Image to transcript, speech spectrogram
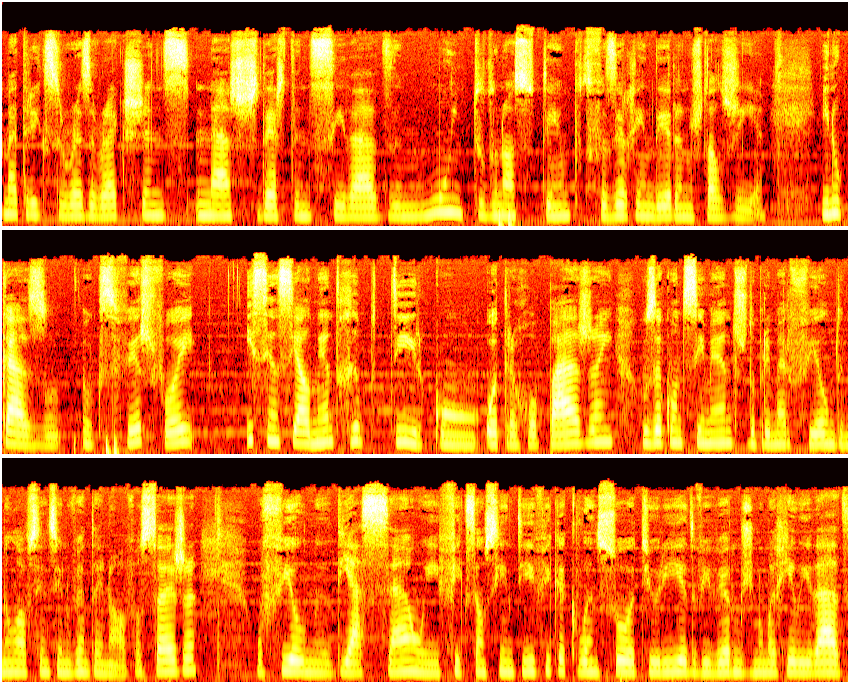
Matrix Resurrections nasce desta necessidade muito do nosso tempo de fazer render a nostalgia. E no caso, o que se fez foi essencialmente repetir com outra roupagem os acontecimentos do primeiro filme de 1999, ou seja, o filme de ação e ficção científica que lançou a teoria de vivermos numa realidade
